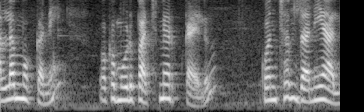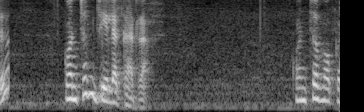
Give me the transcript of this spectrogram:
అల్లం ముక్కని ఒక మూడు పచ్చిమిరపకాయలు కొంచెం ధనియాలు కొంచెం జీలకర్ర కొంచెం ఒక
